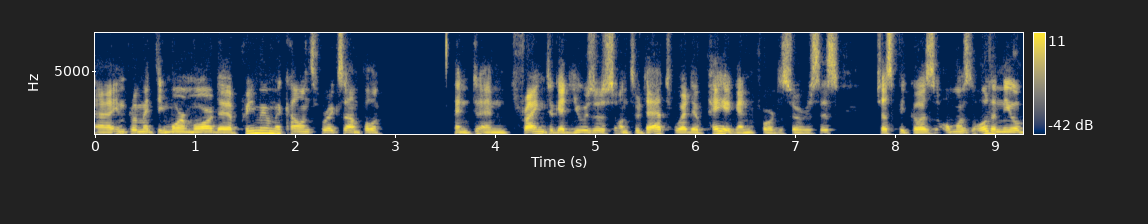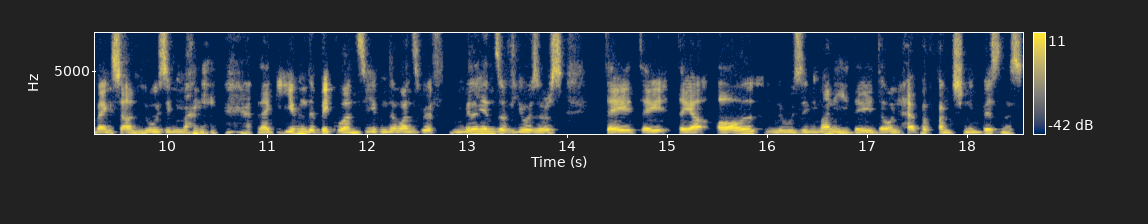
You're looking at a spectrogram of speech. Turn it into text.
uh, implementing more and more their premium accounts, for example, and and trying to get users onto that where they pay again for the services. Just because almost all the neobanks are losing money, like even the big ones, even the ones with millions of users, they they they are all losing money. They don't have a functioning business.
